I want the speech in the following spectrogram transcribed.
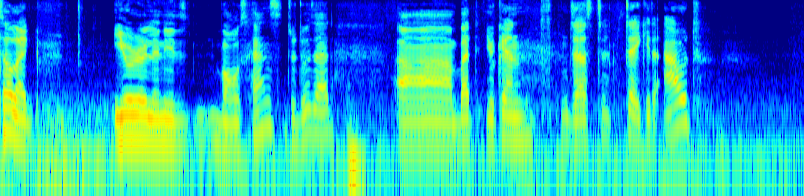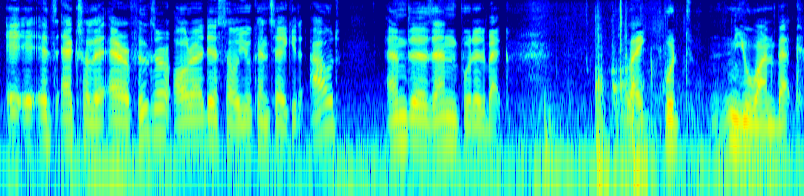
so like you really need both hands to do that. Uh, but you can just take it out. It's actually air filter already so you can take it out and uh, then put it back. Like put new one back.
